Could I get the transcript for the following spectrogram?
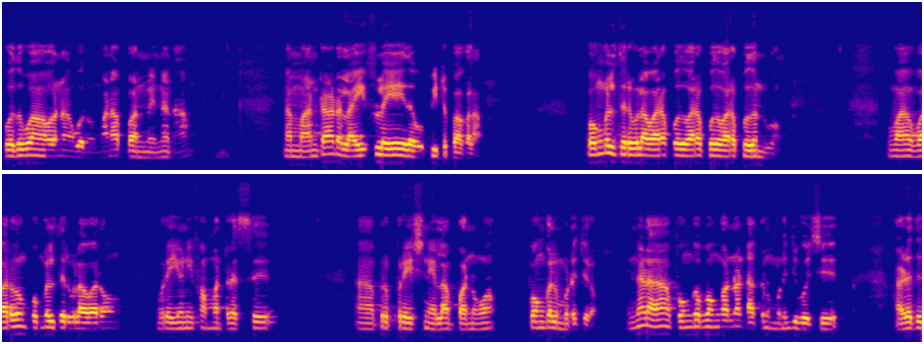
பொதுவான ஒரு மனப்பான்மை என்னன்னா நம்ம அன்றாட லைஃப்லையே இதை ஒப்பிட்டு பார்க்கலாம். பொங்கல் திருவிழா வரப்போது வரப்போது வரப்போதுன்னுவோம் வ வரும் பொங்கல் திருவிழா வரும் ஒரு யூனிஃபார்மாக ட்ரெஸ்ஸு ப்ரிப்பரேஷன் எல்லாம் பண்ணுவோம். பொங்கல் முடிஞ்சிடும் என்னடா பொங்க பொங்கல்னா டக்குன்னு முடிஞ்சு போச்சு. அடுத்து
